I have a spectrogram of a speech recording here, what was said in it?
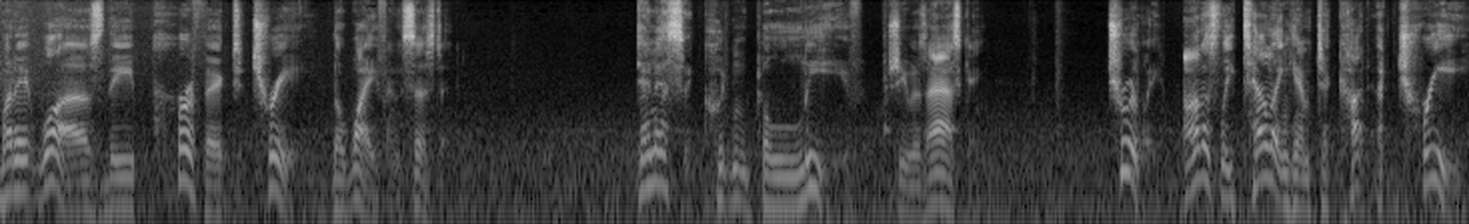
But it was the perfect tree, the wife insisted. Dennis couldn't believe she was asking. Truly, honestly telling him to cut a tree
